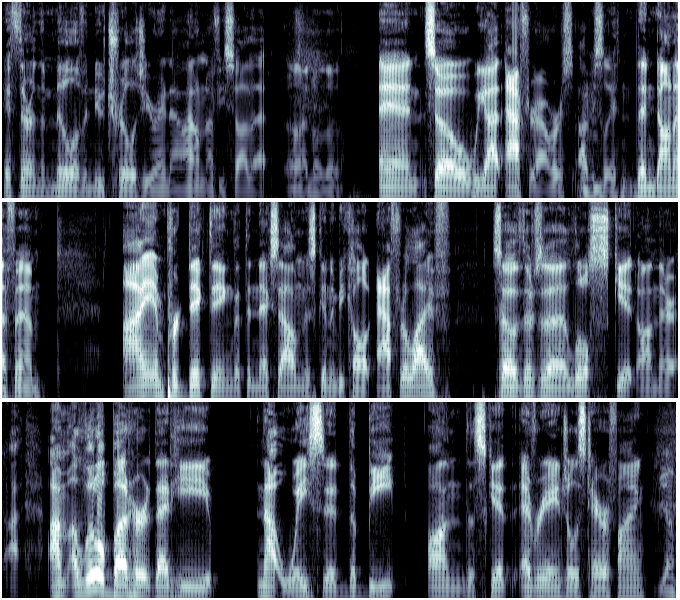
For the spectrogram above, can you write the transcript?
if they're in the middle of a new trilogy right now. I don't know if you saw that. Oh, I don't know. And so we got After Hours, mm-hmm. obviously, then Dawn FM. I am predicting that the next album is going to be called Afterlife. So there's a little skit on there. I, I'm a little butthurt that he not wasted the beat on the skit. Every Angel is terrifying. Yeah.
